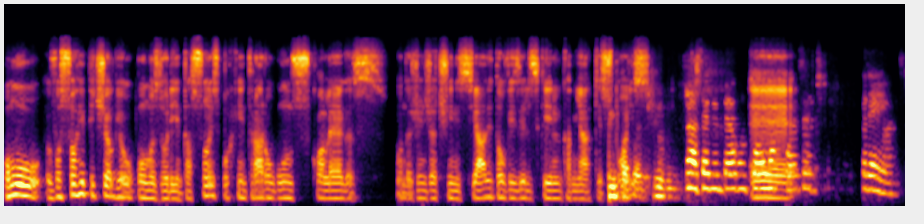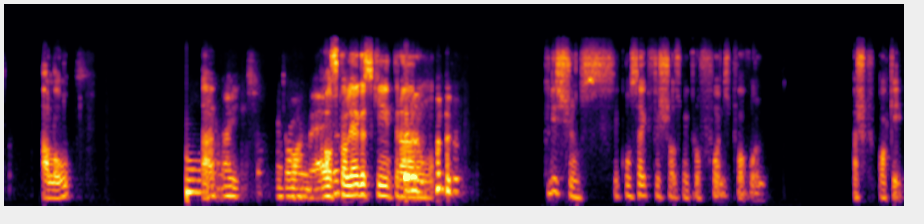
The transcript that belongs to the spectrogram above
como eu vou só repetir algumas orientações, porque entraram alguns colegas quando a gente já tinha iniciado e talvez eles queiram encaminhar questões. Não, você me perguntou é... uma coisa diferente. Alô? Tá? Aos colegas que entraram. Christian, você consegue fechar os microfones, por favor? Acho que ok.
